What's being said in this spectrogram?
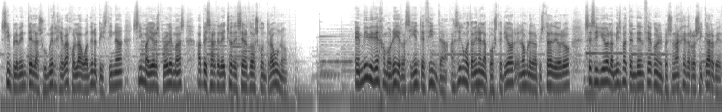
Simplemente la sumerge bajo el agua de una piscina sin mayores problemas, a pesar del hecho de ser dos contra uno. En Vivi deja morir, la siguiente cinta, así como también en la posterior, El hombre de la pistola de oro, se siguió la misma tendencia con el personaje de Rosie Carver.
